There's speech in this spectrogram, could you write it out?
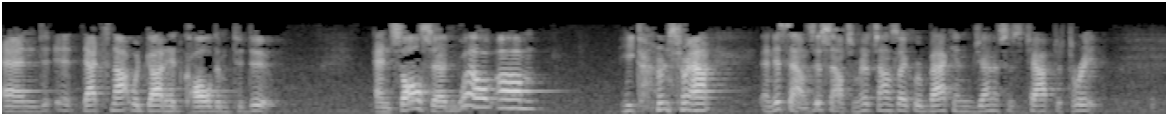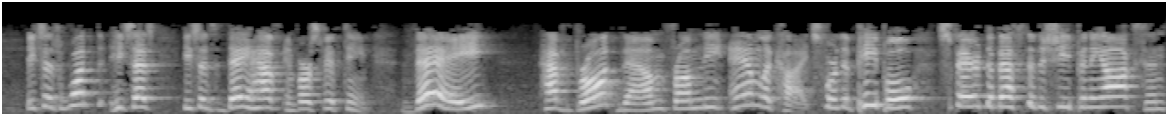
and it, that's not what God had called him to do. And Saul said, Well, um, he turns around, and this sounds this sounds familiar. It sounds like we're back in Genesis chapter three. He says, What he says, he says, they have in verse 15, they have brought them from the Amalekites, for the people spared the best of the sheep and the oxen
